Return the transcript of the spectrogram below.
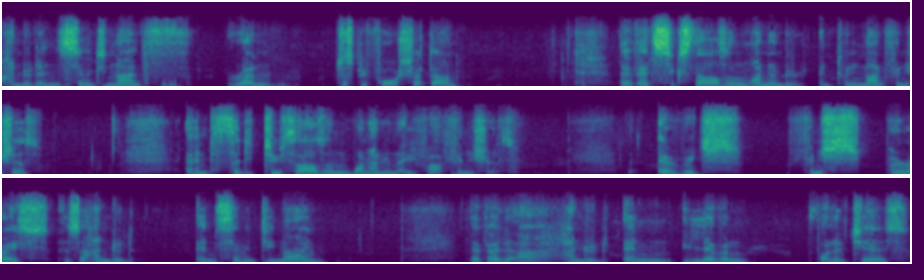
179th run just before shutdown. They've had 6,129 finishes and 32,185 finishes. The average finish per race is 179. They've had 111 volunteers,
